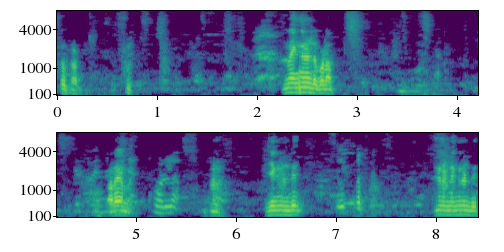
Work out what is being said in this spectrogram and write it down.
സൂപ്പർ. എന്നാ എങ്ങനെയുണ്ട് പടം? പറയാമേ എങ്ങനെയുണ്ട് എങ്ങനെയുണ്ട് എങ്ങനെയുണ്ട്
